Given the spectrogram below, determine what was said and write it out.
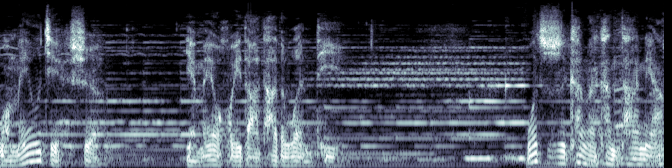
我没有解释，也没有回答他的问题。我只是看了看他俩，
